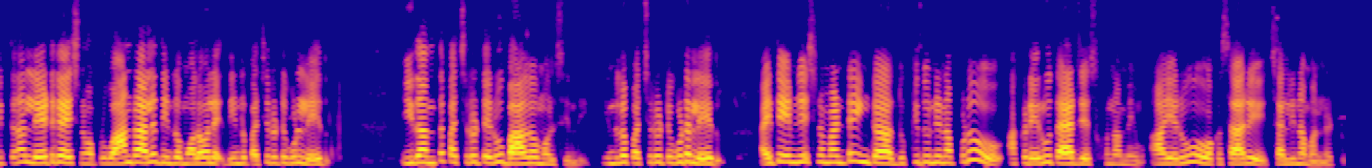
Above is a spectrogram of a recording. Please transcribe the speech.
ఇత్తనాలు లేటుగా వేసినాం. అప్పుడు వాన రాలే దీంట్లో మొలవలే దీంట్లో పచ్చిరొట్టె కూడా లేదు. ఇదంతా పచ్చిరొట్టె ఎరువు బాగా మొలిసింది. ఇందులో పచ్చిరొట్టె కూడా లేదు. అయితే ఏం చేసినామంటే ఇంకా దుక్కి దున్నినప్పుడు అక్కడ ఎరువు తయారు చేసుకున్నాం మేము. ఆ ఎరువు ఒకసారి చల్లినాం అన్నట్టు.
